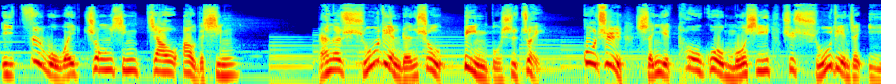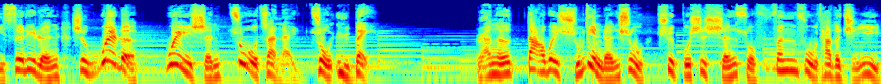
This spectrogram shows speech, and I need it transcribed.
以自我为中心骄傲的心。然而数点人数并不是罪，过去神也透过摩西去数点着以色列人，是为了。为神作战来做预备，然而大卫数点人数却不是神所吩咐他的旨意。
